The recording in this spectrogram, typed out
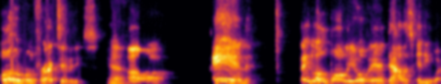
All the room for activities. Yeah. Uh, and they lowballing you over there in Dallas anyway.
